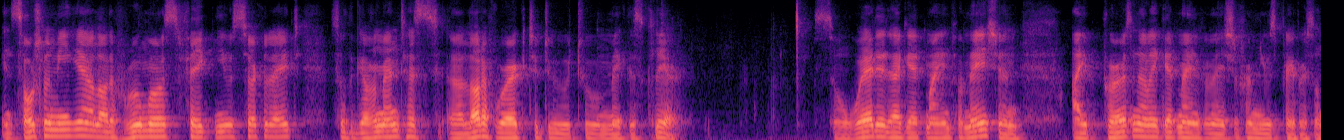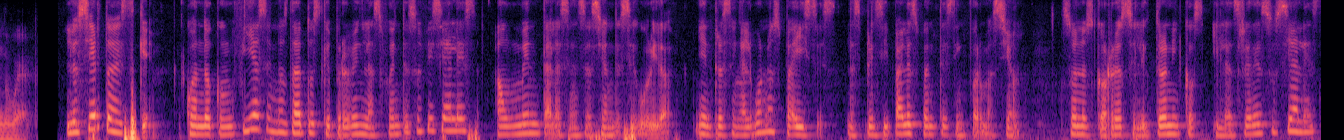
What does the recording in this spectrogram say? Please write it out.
In social media, a lot of rumors, fake news circulate, so the government has a lot of work to do to make this clear. So, where did I get my information? I personally get my information from newspapers on the web. Lo cierto es que, cuando confías en los datos que proveen las fuentes oficiales, aumenta la sensación de seguridad, mientras en algunos países las principales fuentes de información son los correos electrónicos y las redes sociales,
